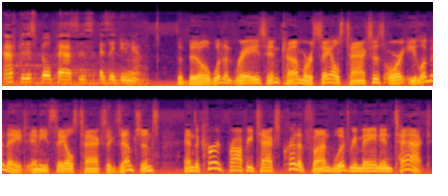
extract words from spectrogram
after this bill passes as they do now. The bill wouldn't raise income or sales taxes or eliminate any sales tax exemptions, and the current property tax credit fund would remain intact.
